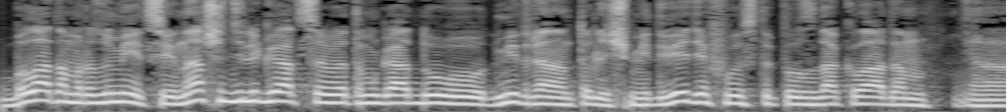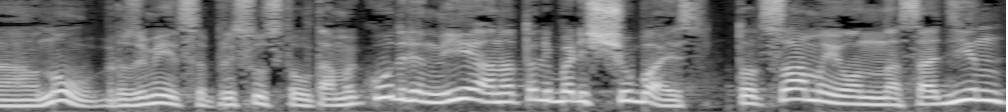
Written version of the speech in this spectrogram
Была там, разумеется, и наша делегация в этом году. Дмитрий Анатольевич Медведев выступил с докладом. Э, Ну, разумеется, присутствовал там и Кудрин, и Анатолий Борисович Чубайс. Тот самый, он у нас один.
